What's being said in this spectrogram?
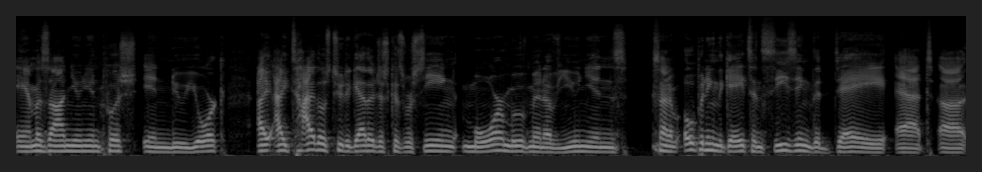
Amazon union push in New York. I, I tie those two together just because we're seeing more movement of unions kind of opening the gates and seizing the day at uh,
